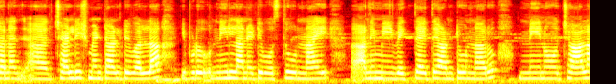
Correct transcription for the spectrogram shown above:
తన చైల్డిష్ మెంటాలిటీ వల్ల ఇప్పుడు నీళ్ళు అనేటివి వస్తూ ఉన్నాయి అని మీ వ్యక్తి అయితే అంటూ ఉన్నారు నేను చాలా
